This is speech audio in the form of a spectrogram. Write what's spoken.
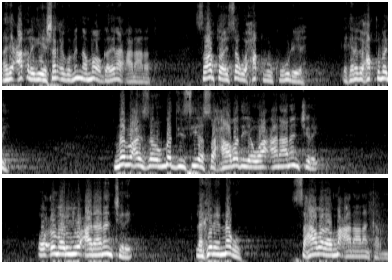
Adi caqliga iyo sharcigu midna ma ogola inaad canaanato. Sababtoo isagu xaq buu kugu leeyahay. Lakiin adu xaq kuma lihid nabigu alay slam ummaddiisii iyo saxaabadiiya waa canaanan jiray. Oo cumar iyuu canaanan jiray laakiin innagu saxaabada ma canaanan karno.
